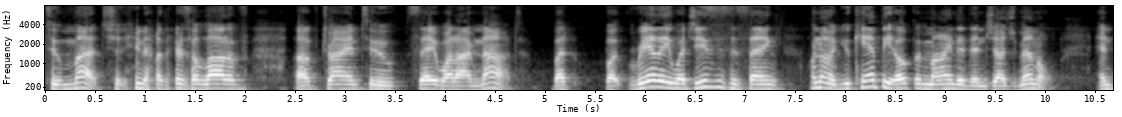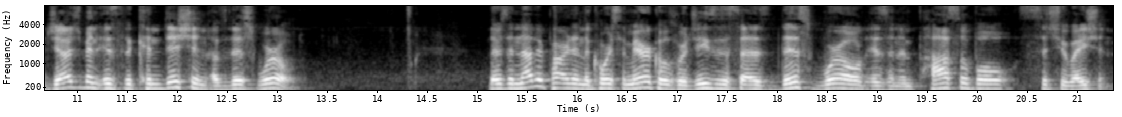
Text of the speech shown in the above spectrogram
too much. You know, there's a lot of, of trying to say what I'm not. But, but really, what Jesus is saying, oh no, you can't be open minded and judgmental. And judgment is the condition of this world. there's another part in the Course in Miracles where Jesus says, This world is an impossible situation.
